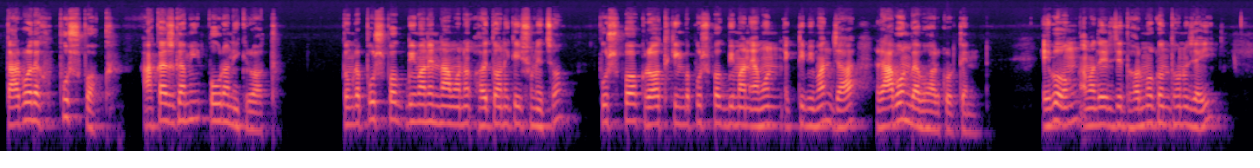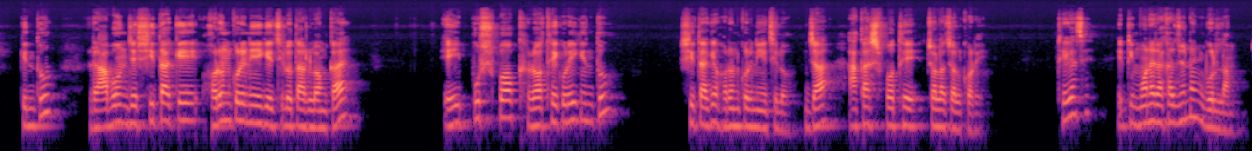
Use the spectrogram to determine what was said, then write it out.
তারপরে দেখো, পুষ্পক আকাশগামী পৌরাণিক রথ। তোমরা পুষ্পক বিমানের নাম হয়তো অনেকেই শুনেছ। পুষ্পক রথ কিংবা পুষ্পক বিমান এমন একটি বিমান যা রাবণ ব্যবহার করতেন। এবং আমাদের যে ধর্মগ্রন্থ অনুযায়ী কিন্তু রাবণ যে সীতাকে হরণ করে নিয়ে গিয়েছিল তার লঙ্কায়, এই পুষ্পক রথে করেই কিন্তু সীতাকে হরণ করে নিয়েছিল, যা আকাশপথে চলাচল করে। ঠিক আছে? এটি মনে রাখার জন্য আমি বললাম।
